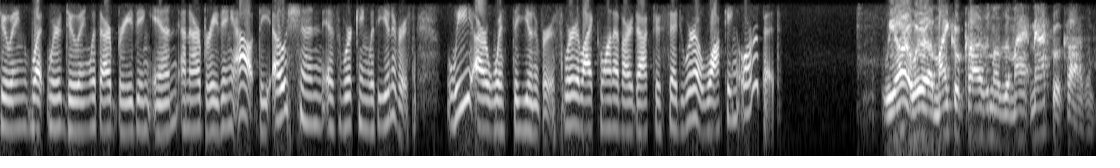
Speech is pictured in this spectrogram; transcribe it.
doing what we're doing with our breathing in and our breathing out. The ocean is working with the universe. We are with the universe. We're like one of our doctors said, we're a walking orbit. We are. We're a microcosm of the ma- macrocosm.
